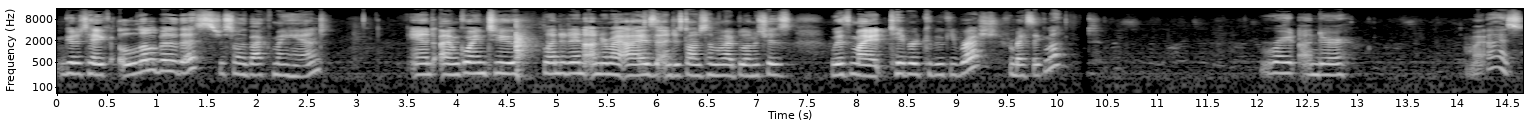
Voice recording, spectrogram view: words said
I'm going to take a little bit of this just on the back of my hand and I'm going to blend it in under my eyes and just on some of my blemishes with my tapered kabuki brush from by Sigma right under my eyes.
